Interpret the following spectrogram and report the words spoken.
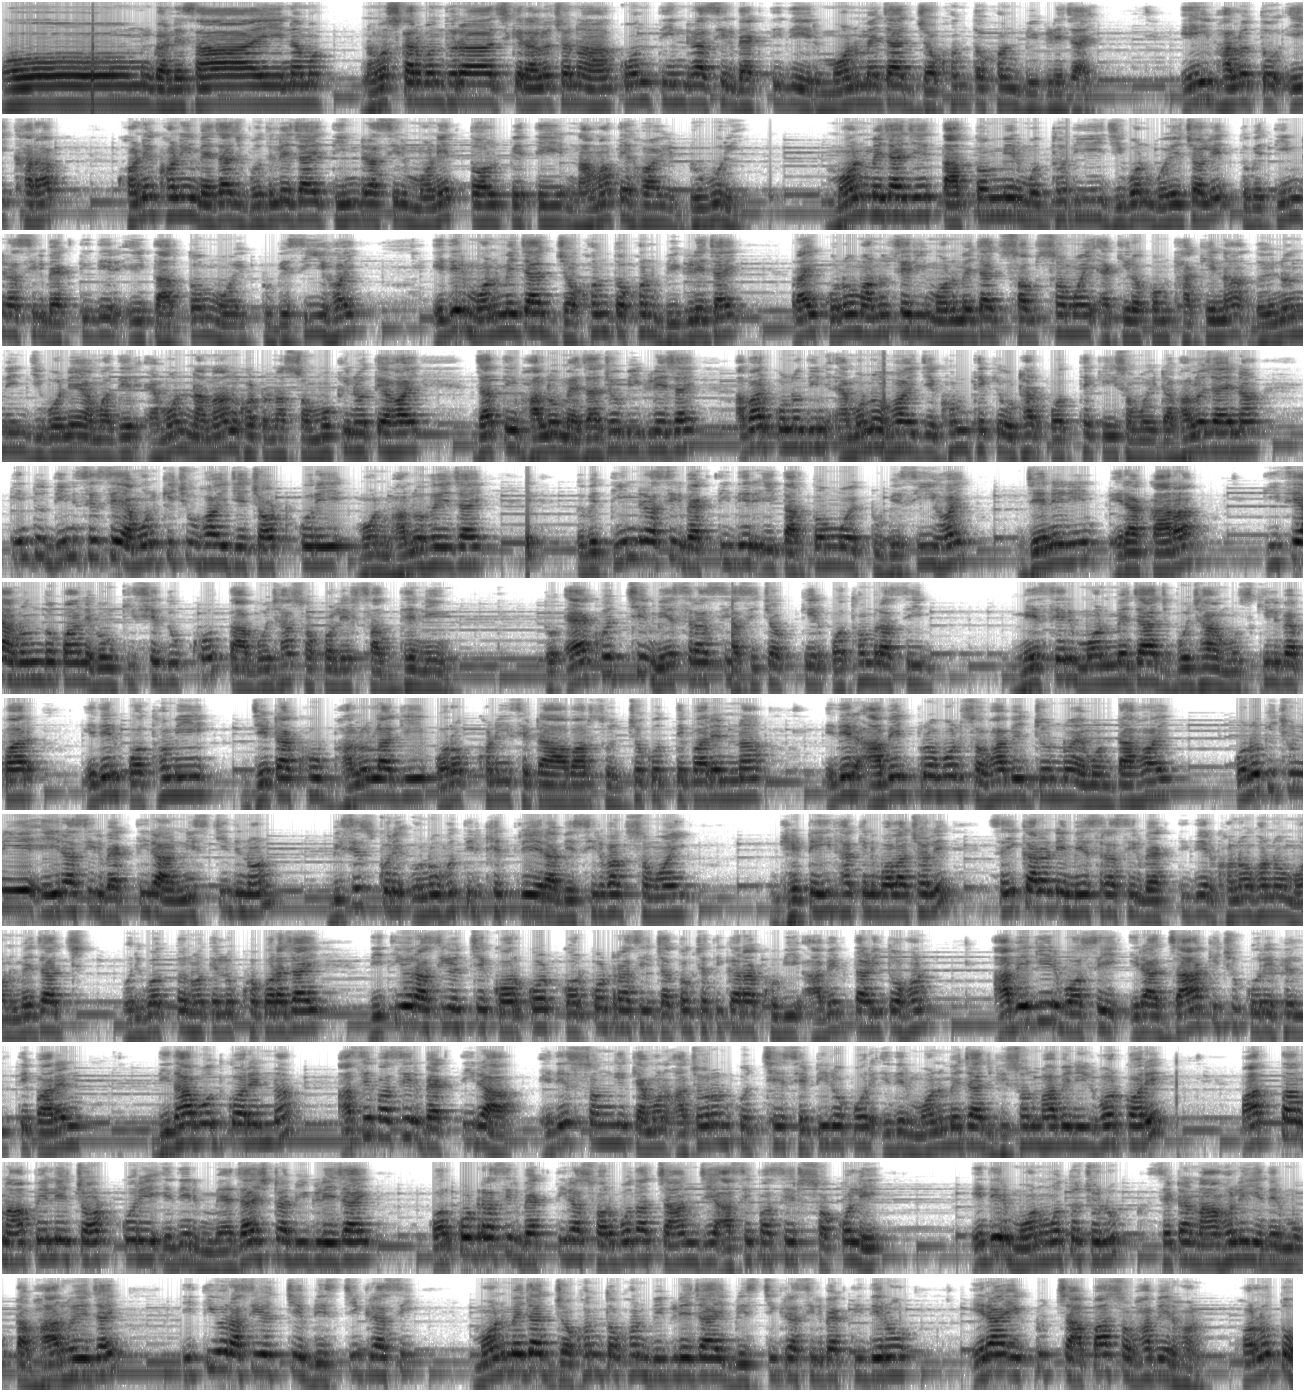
ওম গণেশায় নম। নমস্কার বন্ধুরা, আজকের আলোচনা কোন তিন রাশির ব্যক্তিদের মন মেজাজ যখন তখন বিগড়ে যায়? এই ভালো তো, এই খারাপ? ক্ষণে ক্ষণে মেজাজ বদলে যায় তিন রাশির মনের তল পেতে, নামাতে হয় ডুবুরি। মন মেজাজে তারতম্যের মধ্য দিয়েই জীবন বয়ে চলে, তবে তিন রাশির ব্যক্তিদের এই তারতম্য একটু বেশিই হয়। এদের মন মেজাজ যখন তখন বিগড়ে যায় প্রায় কোনো মানুষেরই মন মেজাজ সবসময় একই রকম থাকে না। দৈনন্দিন জীবনে আমাদের এমন নানান ঘটনার সম্মুখীন হতে হয়, যাতে ভালো মেজাজও বিগড়ে যায়। আবার কোনো দিন এমনও হয় যে ঘুম থেকে ওঠার পর থেকেই সময়টা ভালো যায় না। কিন্তু দিন শেষে এমন কিছু হয় যে চট করে মন ভালো হয়ে যায়। তবে তিন রাশির ব্যক্তিদের এই তারতম্য একটু বেশিই হয়। জেনে নিন, এরা কারা? কিসে আনন্দ পান এবং কিসে দুঃখ? তা বোঝা সকলের সাধ্যে নেই। তো এক হচ্ছে মেষ রাশি, রাশিচক্রের প্রথম রাশি। মেষের মন মেজাজ বোঝা মুশকিল ব্যাপার। এদের প্রথমে যেটা খুব ভালো লাগে, পরক্ষণেই সেটা আবার সহ্য করতে পারেন না। এদের আবেগপ্রবণ স্বভাবের জন্য এমনটা হয়। কোনো কিছু নিয়ে এই রাশির ব্যক্তিরা নিশ্চিত নন। বিশেষ করে অনুভূতির ক্ষেত্রে এরা বেশিরভাগ সময় ঘেঁটেই থাকেন বলা চলে। সেই কারণে মেষ রাশির ব্যক্তিদের ঘন ঘন মন মেজাজ পরিবর্তন হতে লক্ষ্য করা যায়। দ্বিতীয় রাশি হচ্ছে কর্কট। কর্কট রাশির জাতক জাতিকারা খুবই আবেগতাড়িত হন। আবেগের বসে এরা যা কিছু করে ফেলতে পারেন দ্বিধাবোধ করেন না। আশেপাশের ব্যক্তিরা এদের সঙ্গে কেমন আচরণ করছে সেটির ওপর এদের মন মেজাজ ভীষণভাবে নির্ভর করে। পাত্তা না পেলে চট করে এদের মেজাজটা বিগড়ে যায়। কর্কট রাশির ব্যক্তিরা সর্বদা চান যে আশেপাশের সকলে এদের মন মতো চলুক, সেটা না হলেই এদের মুখটা ভার হয়ে যায়। তৃতীয় রাশি হচ্ছে বৃশ্চিক রাশি। মন মেজাজ যখন তখন বিগড়ে যায় বৃশ্চিক রাশির ব্যক্তিদেরও। এরা একটু চাপা স্বভাবের হন। ফলত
